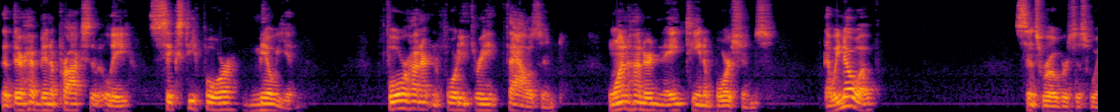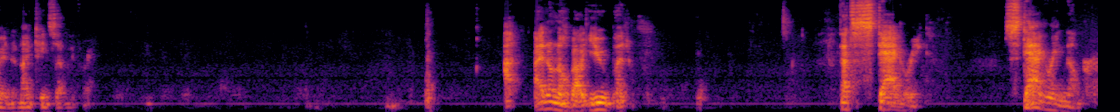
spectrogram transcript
that there have been approximately 64 million 443,118 abortions that we know of since Roe versus Wade in 1973. I don't know about you, but that's a staggering, staggering number.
